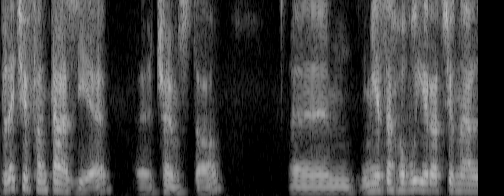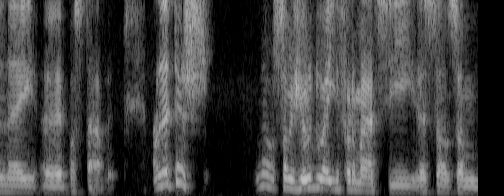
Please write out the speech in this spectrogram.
plecie fantazję często, nie zachowuje racjonalnej postawy. Ale też no, są źródła informacji, są, są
